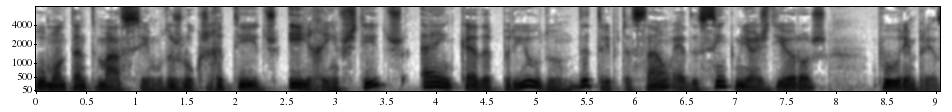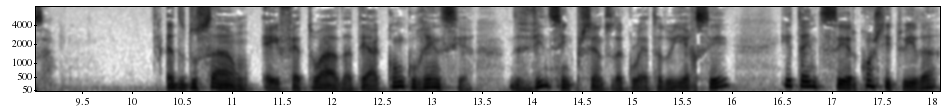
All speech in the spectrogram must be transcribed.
O montante máximo dos lucros retidos e reinvestidos em cada período de tributação é de 5 milhões de euros por empresa. A dedução é efetuada até à concorrência de 25% da coleta do IRC e tem de ser constituída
